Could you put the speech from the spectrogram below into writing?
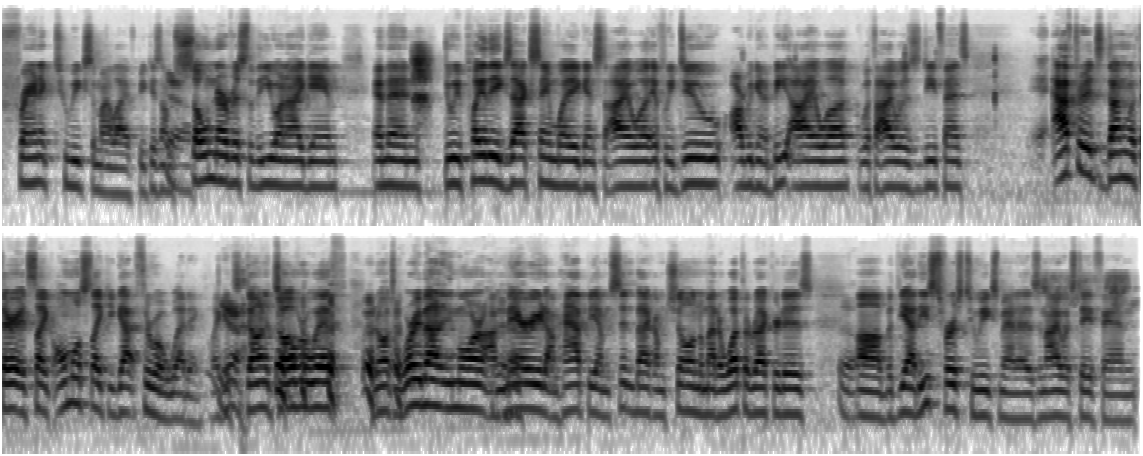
frantic two weeks of my life because I'm Yeah. so nervous of the UNI game. And then, do we play the exact same way against Iowa? If we do, are we going to beat Iowa with Iowa's defense? After it's done with there, it's like almost like you got through a wedding. Like Yeah. it's done, it's over with. I don't have to worry about it anymore. I'm married. I'm happy. I'm sitting back. I'm chilling, no matter what the record is. Uh, but yeah, these first two weeks, man, as an Iowa State fan,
